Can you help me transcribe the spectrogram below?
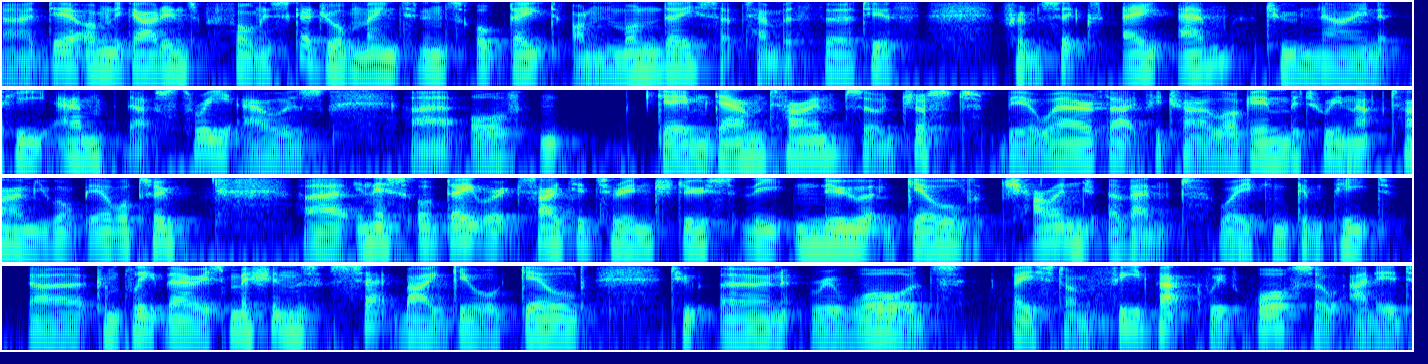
Uh, Dear Omni Guardians, performing scheduled maintenance update on Monday, September 30th from 6am to 9pm. That's three hours uh, of game downtime, so just be aware of that. If you're trying to log in between that time, you won't be able to. Uh, in this update, we're excited to introduce the new Guild Challenge event, where you can compete uh, complete various missions set by your guild to earn rewards. Based on feedback, we've also added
